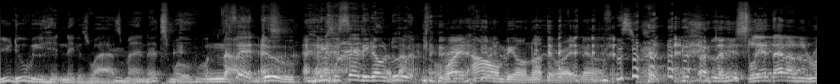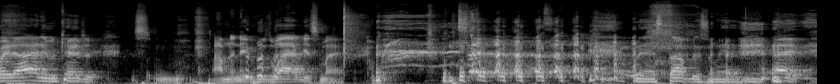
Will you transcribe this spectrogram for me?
You do be hitting niggas wives, man. That's smooth. Nah, said dude. He just said he don't do it. right? I don't be on nothing right now. Look, he slid that under the radar. I didn't even catch it. I'm the nigga whose wife gets smashed. man, stop this, man. hey,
